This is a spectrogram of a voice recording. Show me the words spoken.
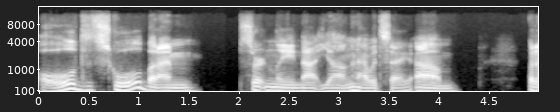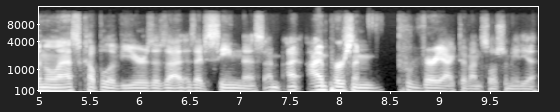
old school, but I'm certainly not young. I would say. Um, but in the last couple of years, as I as I've seen this, I'm I, am i am personally very active on social media,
